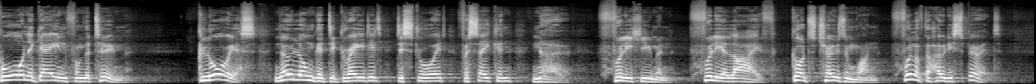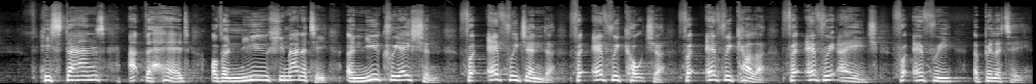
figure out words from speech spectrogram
born again from the tomb glorious, no longer degraded, destroyed, forsaken. No, fully human, fully alive, God's chosen one, full of the Holy Spirit. He stands at the head of a new humanity, a new creation for every gender, for every culture, for every color, for every age, for every ability.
